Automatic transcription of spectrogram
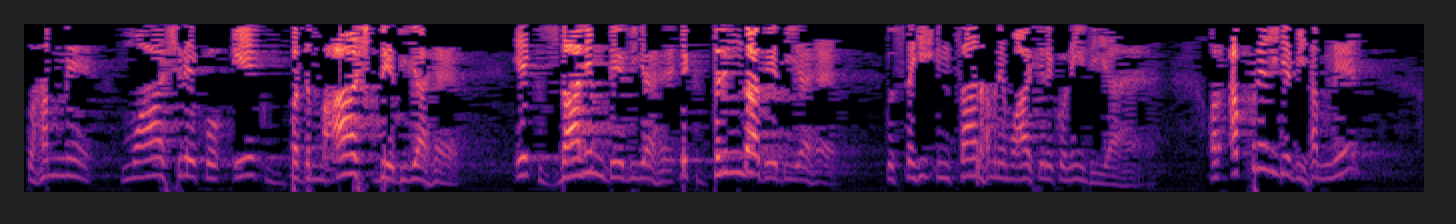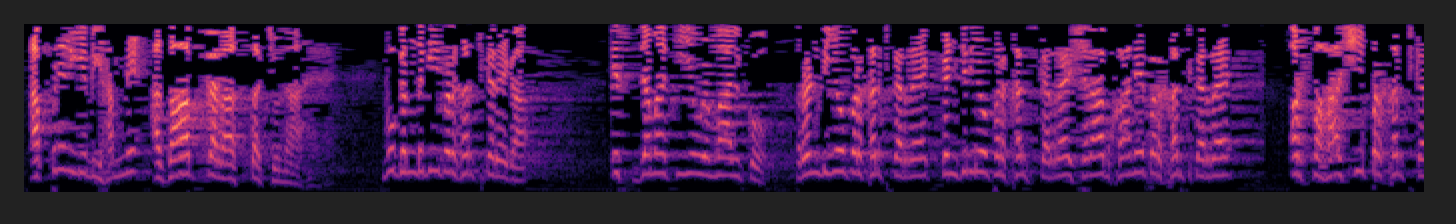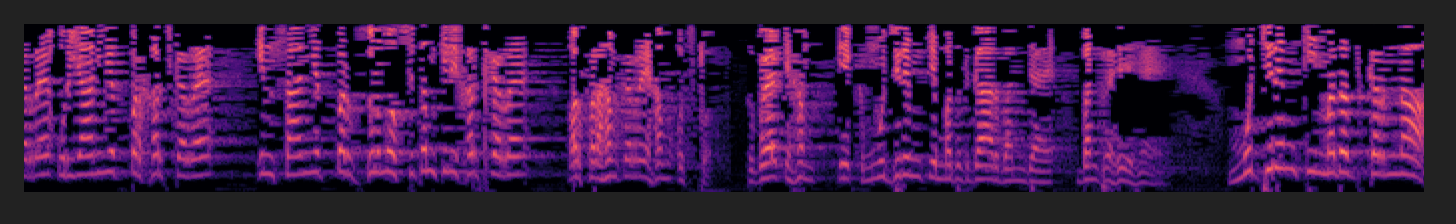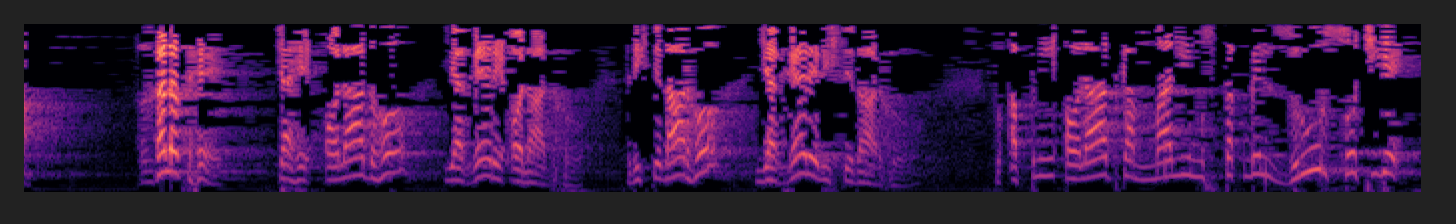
تو ہم نے معاشرے کو ایک بدماش دے دیا ہے، ایک ظالم دے دیا ہے، ایک درندہ دے دیا ہے۔ تو صحیح انسان ہم نے معاشرے کو نہیں دیا ہے۔ اور اپنے لیے بھی ہم نے، اپنے لیے بھی ہم نے عذاب کا راستہ چنا ہے۔ وہ گندگی پر خرچ کرے گا۔ اس جمع کیے ہوئے مال کو رنڈیوں پر خرچ کر رہا ہے، کنجریوں پر خرچ کر رہا ہے، شراب خانے پر خرچ کر رہا ہے۔ اور فحاشی پر خرچ کر رہا ہے اریانیت پر خرچ کر رہا ہے انسانیت پر ظلم و ستم کے لیے خرچ کر رہا ہے اور فراہم کر رہے ہیں ہم اس کو۔ تو گویا کہ ہم ایک مجرم کے مددگار بن جائیں بن رہے ہیں۔ مجرم کی مدد کرنا غلط ہے، چاہے اولاد ہو یا غیر اولاد ہو رشتے دار ہو یا غیر رشتے دار ہو۔ تو اپنی اولاد کا مالی مستقبل ضرور سوچیے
